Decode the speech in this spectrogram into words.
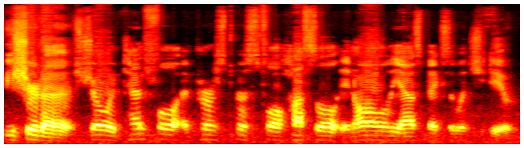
be sure to show intentful and purposeful hustle in all the aspects of what you do.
